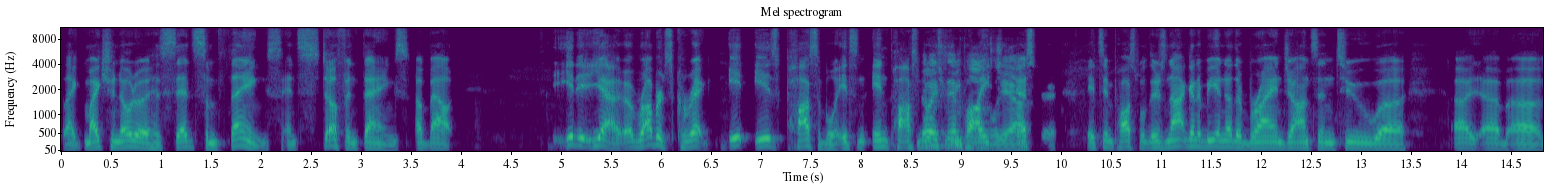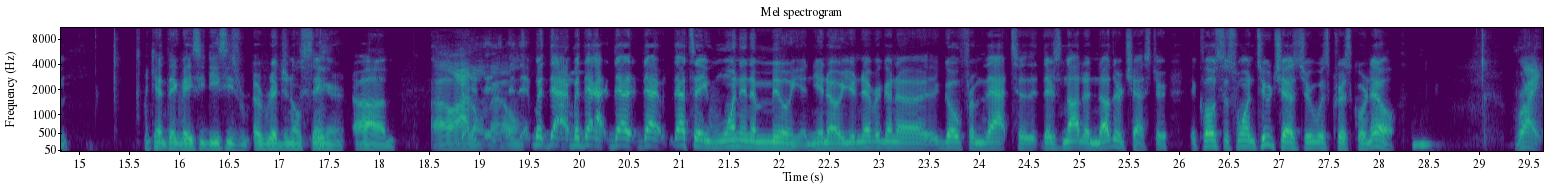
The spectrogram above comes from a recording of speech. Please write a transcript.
like Mike Shinoda has said some things and stuff and things about it. Yeah, uh, Robert's correct. It is possible. It's impossible No, it's impossible, yeah. Chester. It's impossible. There's not going to be another Brian Johnson to. Uh, uh, uh, um, I can't think of ACDC's original singer. Um, Oh, I don't know. but that, but that, that, that, that's a one in a million. You know, you're never gonna go from that to. There's not another Chester. The closest one to Chester was Chris Cornell. Right,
